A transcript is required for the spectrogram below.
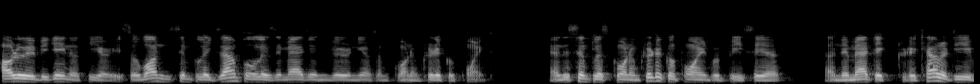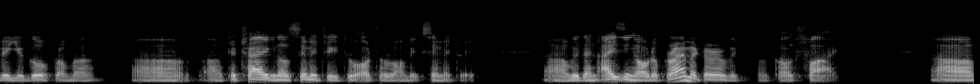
how do we begin a theory? So one simple example is imagine we're near some quantum critical point. And the simplest quantum critical point would be, say, a, a nematic criticality where you go from a, uh, a tetrahedral symmetry to orthorhombic symmetry uh, with an Ising order parameter, which we call phi. Uh,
